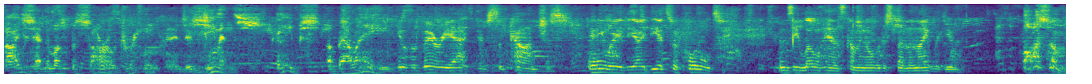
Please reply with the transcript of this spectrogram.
I just had the most bizarro dream. Demons, apes, a ballet. You have a very active subconscious. Anyway, the idea took hold. Lindsay Lohan's coming over to spend the night with you. Awesome.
